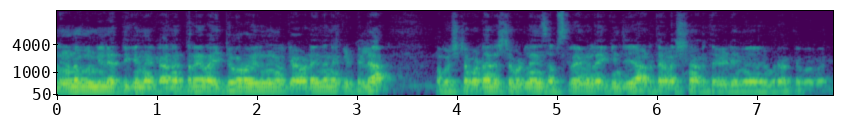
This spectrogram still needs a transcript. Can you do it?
നിങ്ങളുടെ മുന്നിൽ എത്തിക്കുന്നത് കാരണം ഇത്രയും റേറ്റ് കുറവിൽ നിങ്ങൾക്ക് എവിടെയും തന്നെ കിട്ടില്ല. അപ്പോൾ ഇഷ്ടപ്പെട്ടാൽ ഇഷ്ടപ്പെട്ടില്ലെങ്കിൽ സബ്സ്ക്രൈബ് ലൈക്കും ചെയ്യുക. അടുത്ത കളക്ഷൻ അടുത്ത വീഡിയോ വരുമ്പോൾ ഓക്കെ ബൈ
